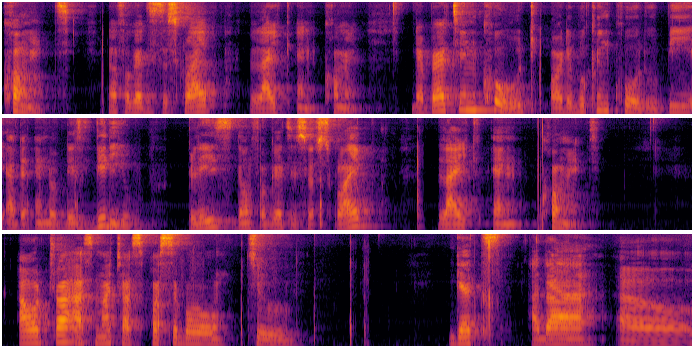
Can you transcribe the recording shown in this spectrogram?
comment. Don't forget to subscribe, like, and comment. The betting code or the booking code will be at the end of this video. Please don't forget to subscribe, like, and comment. I will try as much as possible to get other uh,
